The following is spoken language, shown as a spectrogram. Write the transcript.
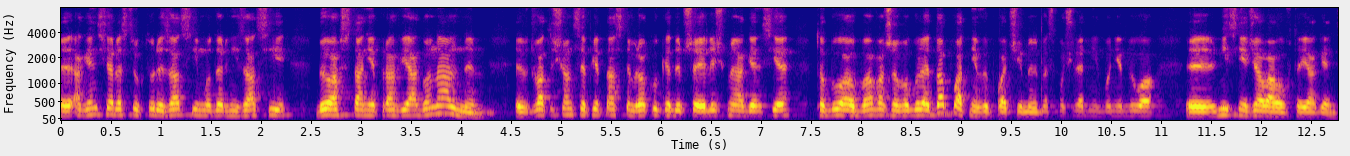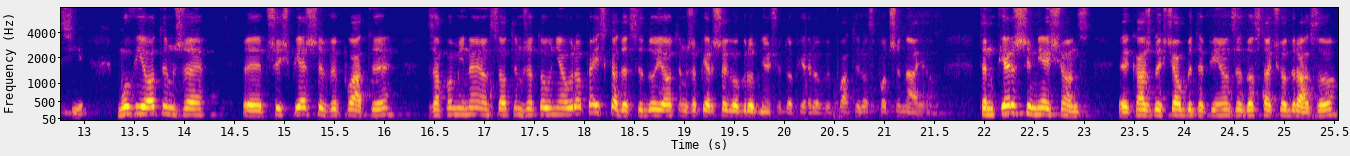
y, Agencja Restrukturyzacji i Modernizacji była w stanie prawie agonalnym. W 2015 roku, kiedy przejęliśmy agencję, to była obawa, że w ogóle dopłat nie wypłacimy bezpośrednich, bo nie było, y, nic nie działało w tej agencji. Mówi o tym, że y, przyspieszy wypłaty, zapominając o tym, że to Unia Europejska decyduje o tym, że 1 grudnia się dopiero wypłaty rozpoczynają. Ten pierwszy miesiąc y, każdy chciałby te pieniądze dostać od razu,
